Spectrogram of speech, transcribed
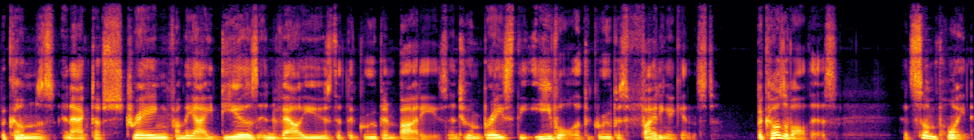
becomes an act of straying from the ideas and values that the group embodies and to embrace the evil that the group is fighting against. Because of all this, at some point,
